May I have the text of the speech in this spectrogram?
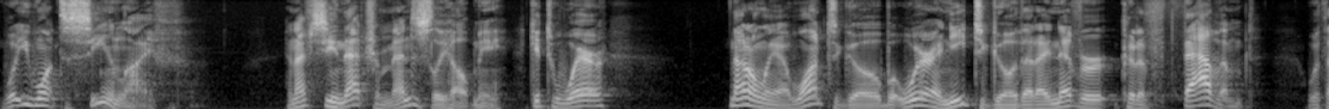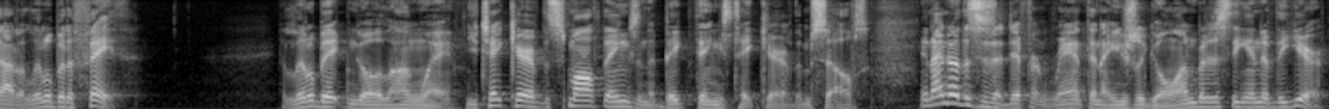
what you want to see in life. And I've seen that tremendously help me get to where not only I want to go, but where I need to go that I never could have fathomed without a little bit of faith. A little bit can go a long way. You take care of the small things, and the big things take care of themselves. And I know this is a different rant than I usually go on, but it's the end of the year.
